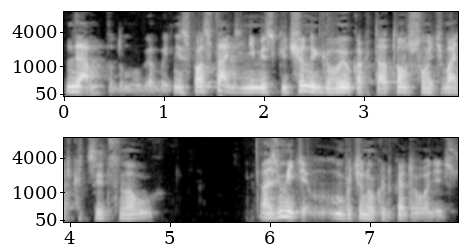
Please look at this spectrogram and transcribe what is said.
Да, подумал Габрит, не спроста один немецкий ученый говорил как-то о том, что математика цится наука. Возьмите бутинукль к этому водителю.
